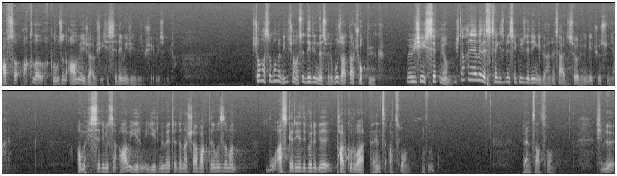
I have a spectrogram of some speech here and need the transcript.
Hafsa akıl aklımızın almayacağı bir şey, hissedemeyeceğimiz bir şey bizim ya. Hiç olmazsa bunu bil, hiç olmazsa dilinle söyle. Bu zatlar çok büyük. Ben bir şey hissetmiyorum. İşte hani Everest 8800 dediğin gibi yani sadece söylüyorsun geçiyorsun yani. Ama hissedebilsen abi 20, 20 metreden aşağı baktığımız zaman bu askeriyede böyle bir parkur var. Pentatlon. Pentatlon. Şimdi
